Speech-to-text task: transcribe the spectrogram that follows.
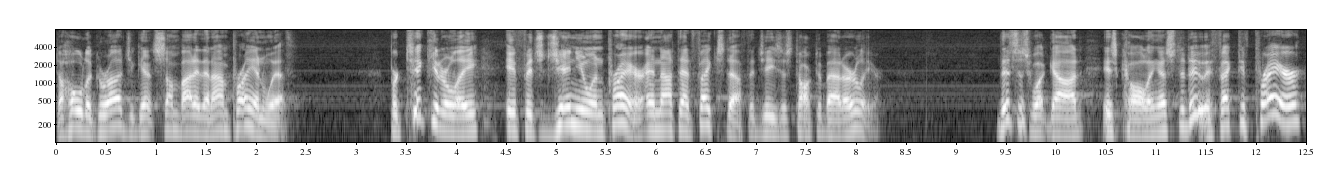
to hold a grudge against somebody that I'm praying with, particularly if it's genuine prayer and not that fake stuff that Jesus talked about earlier. This is what God is calling us to do. Effective prayer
